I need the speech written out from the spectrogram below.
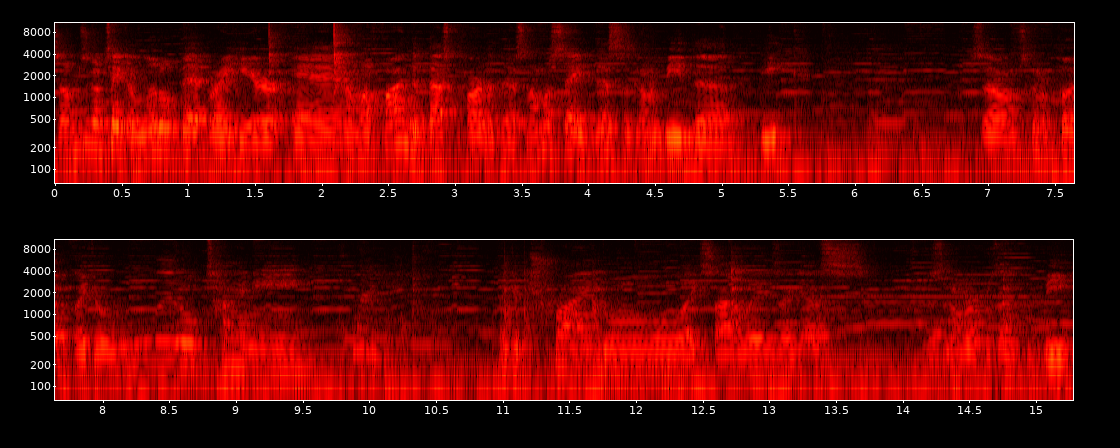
So I'm just gonna take a little bit right here, and I'm gonna find the best part of this. I'm gonna say this is gonna be the beak. So I'm just gonna put like a little tiny, like a triangle, like sideways, I guess. This is gonna represent the beak.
